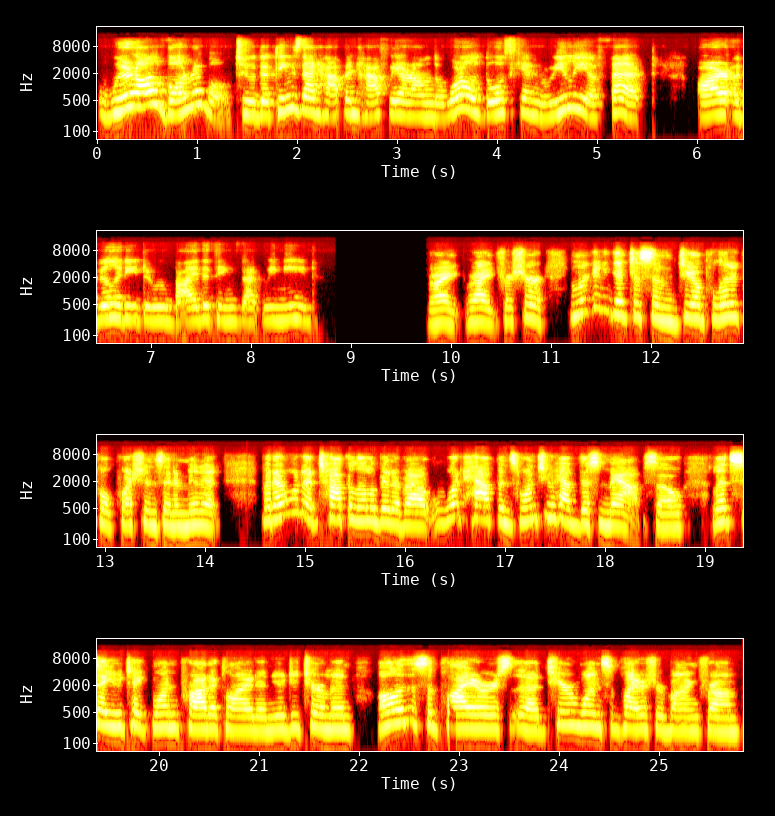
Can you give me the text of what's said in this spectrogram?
we're all vulnerable to the things that happen halfway around the world. Those can really affect our ability to buy the things that we need. Right, right, for sure. And we're going to get to some geopolitical questions in a minute, but I want to talk a little bit about what happens once you have this map. So let's say you take one product line and you determine all of the suppliers, uh, tier one suppliers you're buying from,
